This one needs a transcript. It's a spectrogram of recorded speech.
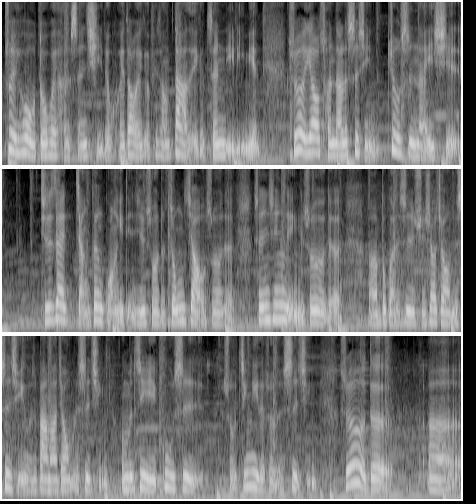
最后都会很神奇的回到一个非常大的一个真理里面。所有要传达的事情就是那一些。其实，再讲更广一点，其实所有的宗教、所有的身心灵、所有的啊、呃，不管是学校教我们的事情，或是爸妈教我们的事情，我们自己故事所经历的所有的事情，所有的呃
